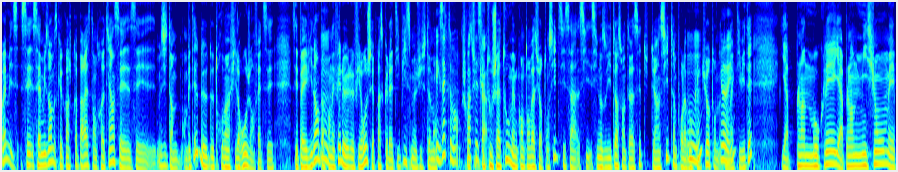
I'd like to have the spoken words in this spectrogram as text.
Ouais, mais c'est amusant parce que quand je préparais cet entretien, c'est, c'est, mais j'étais embêté de, de trouver un fil rouge en fait. C'est, c'est pas évident parce Mm. qu'en effet, le, le fil rouge, c'est presque l'atypisme justement. Exactement. Je crois que c'est tu, ça. tu touches à tout, même quand on va sur ton site. Si, ça, si, si nos auditeurs sont intéressés, tu, tu as un site hein, pour la beau Mhm. culture, ton, ton Oui, oui. activité. Il y a plein de mots-clés, il y a plein de missions, mais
